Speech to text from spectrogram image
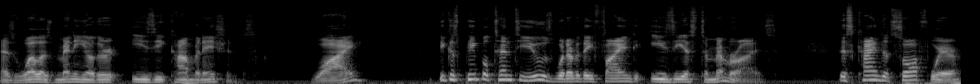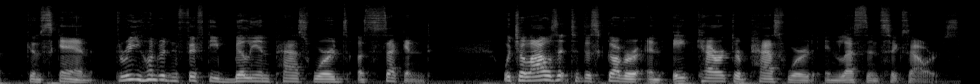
as well as many other easy combinations. Why? Because people tend to use whatever they find easiest to memorize. This kind of software can scan 350 billion passwords a second, which allows it to discover an 8 character password in less than 6 hours.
